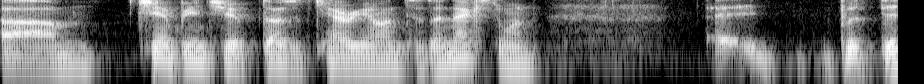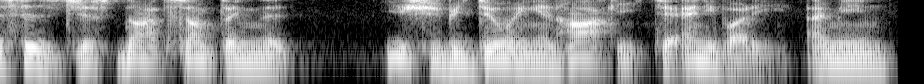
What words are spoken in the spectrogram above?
um, championship, does it carry on to the next one? Uh, but this is just not something that you should be doing in hockey to anybody. I mean,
